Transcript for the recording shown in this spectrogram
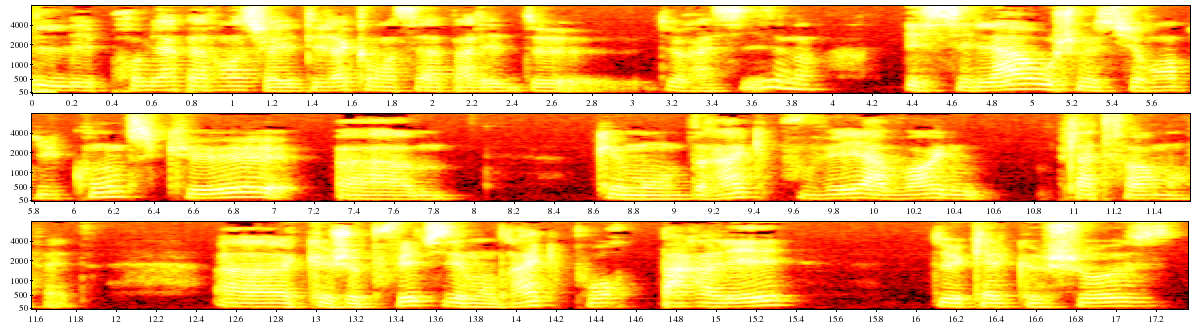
Les premières performances, j'avais déjà commencé à parler de de racisme. Et c'est là où je me suis rendu compte que euh, que mon drag pouvait avoir une plateforme en fait. Euh, que je pouvais utiliser mon drag pour parler de quelque chose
